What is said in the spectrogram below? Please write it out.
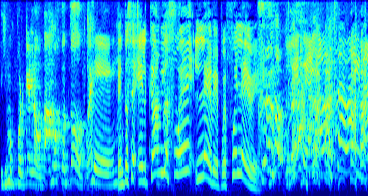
dijimos, ¿por qué no? Vamos con todo, pues. Sí. Entonces el cambio fue leve, pues fue leve. Leve, va esa vaina.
